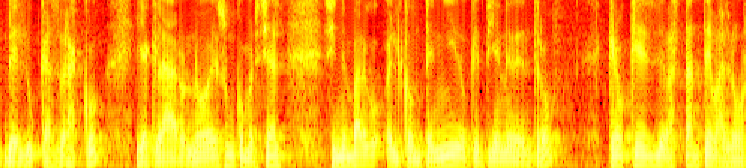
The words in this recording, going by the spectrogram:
de Lucas Braco. Y aclaro, no es un comercial. Sin embargo, el contenido que tiene dentro creo que es de bastante valor.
